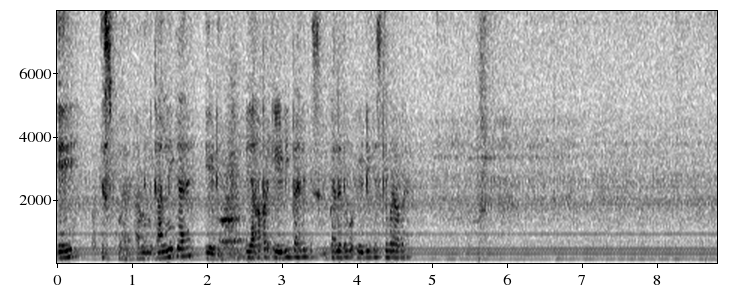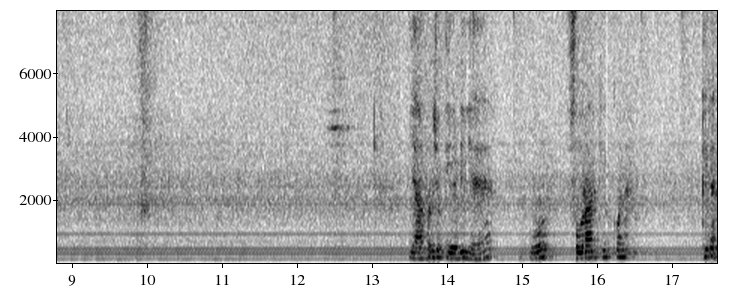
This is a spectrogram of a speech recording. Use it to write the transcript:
ए स्क्वायर हमें निकालनी क्या है? ए डी तो यहाँ पर ए डी पहले किस, पहले देखो ए डी किसके बराबर है? यहाँ पर जो ए डी है, वो फोर आर की इक्वल है। ठीक है?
